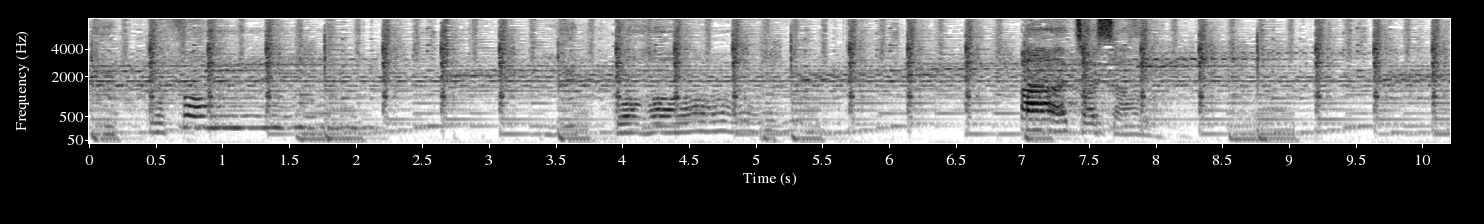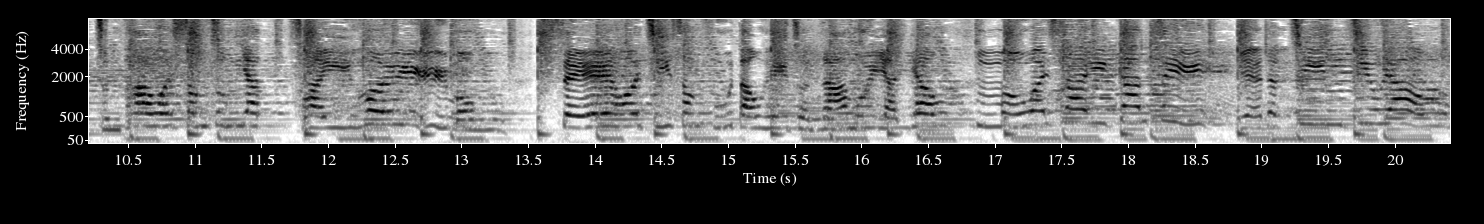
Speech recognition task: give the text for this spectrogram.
越过风，越过海，不再愁。尽抛开心中一切虚梦，舍开此心苦斗气尽那每日忧，无谓世间知，夜得千朝忧，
